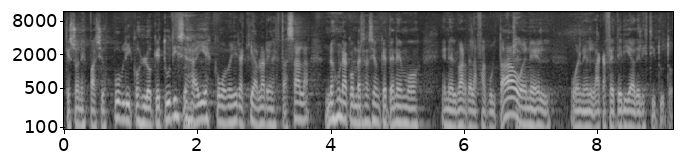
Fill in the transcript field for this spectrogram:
qué son espacios públicos. Lo que tú dices ahí es como venir aquí a hablar en esta sala. No es una conversación que tenemos en el bar de la facultad o, en el, o en la cafetería del instituto.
